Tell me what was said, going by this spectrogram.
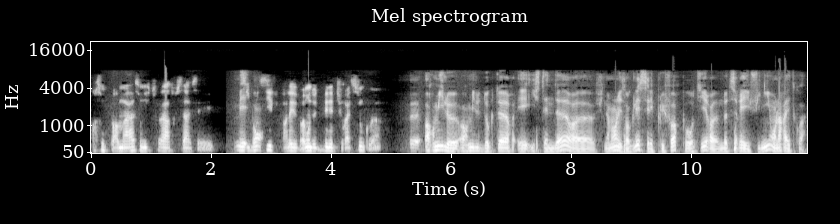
par son format, son histoire, tout ça, c'est Mais bon, difficile de parler vraiment de dénaturation, quoi. euh, hormis le hormis le Docteur et EastEnder, euh, finalement les Anglais c'est les plus forts pour dire euh, notre série est finie, on l'arrête quoi.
